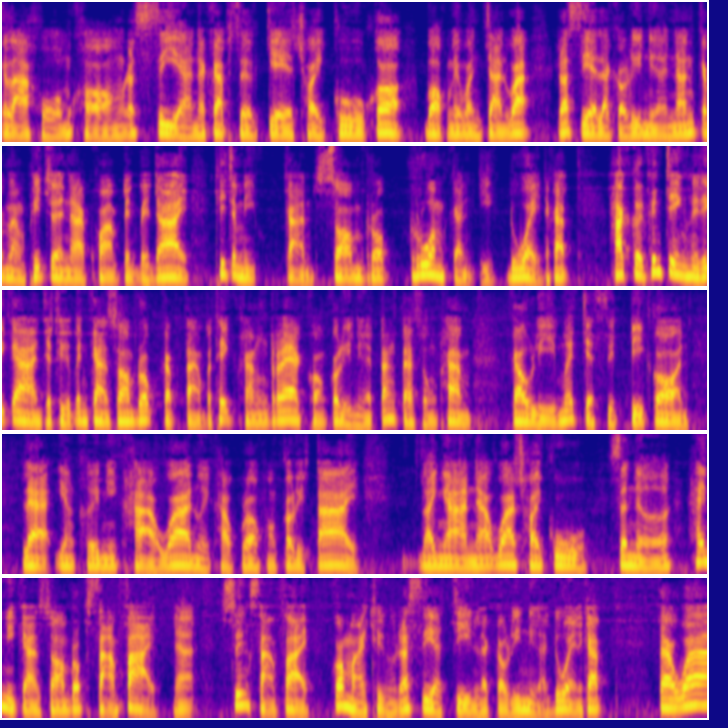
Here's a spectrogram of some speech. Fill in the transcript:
กลาโหมของรัสเซียนะครับเซอร์เกย์ชอยกู ก็บอกในวันจันทร์ว่ารัสเซียและเกาหลีเหนือนั้นกำลังพิจารณาความเป็นไปได้ ที่จะมีการซ้อมรบร่วมกันอีกด้วยนะครับหากเกิดขึ้นจริงเหตุการณ์จะถือเป็นการซ้อมรบกับต่างประเทศครั้งแรกของเกาหลีเหนือตั้งแต่สงครามเกาหลีเมื่อ 70 ปีก่อน และยังเคยมีข่าวว่าหน่วยข่าวกรองของเกาหลีใต้ รายงานนะว่าชอยกูเสนอให้มีการซ้อมรบ 3 ฝ่ายนะซึ่ง 3 ฝ่ายก็หมายถึงรัสเซียจีนและเกาหลีเหนือด้วยนะครับ แต่ว่า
